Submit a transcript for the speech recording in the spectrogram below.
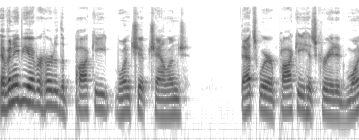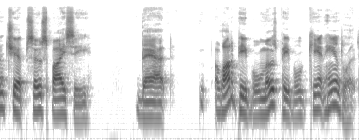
Have any of you ever heard of the Paqui One Chip Challenge? That's where Paqui has created one chip so spicy that a lot of people, most people, can't handle it.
